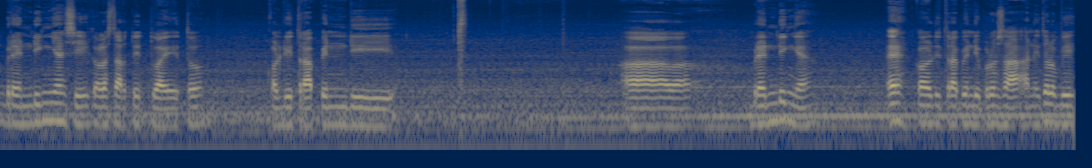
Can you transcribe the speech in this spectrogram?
brandingnya sih kalau start with why itu. Kalau diterapin di uh, branding ya. Eh kalau diterapin di perusahaan itu lebih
